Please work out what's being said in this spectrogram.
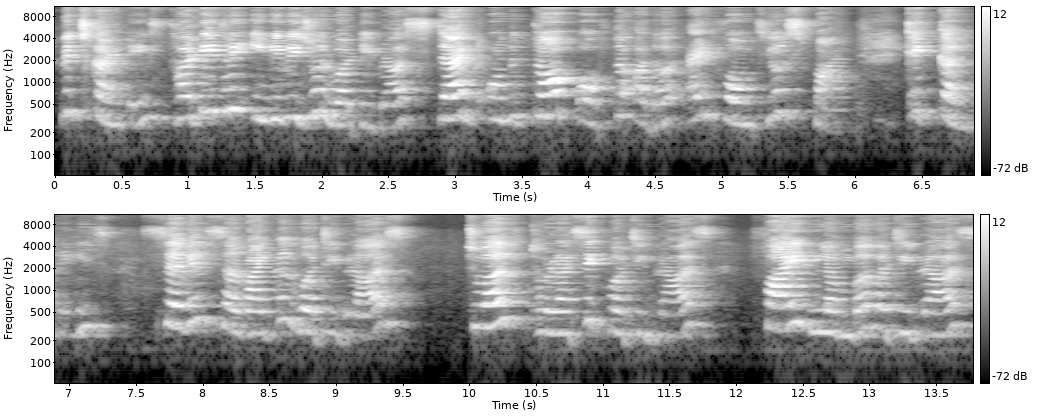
which contains 33 individual vertebrae stacked on the top of the other and forms your spine. It contains 7 cervical vertebrae, 12 thoracic vertebrae, 5 lumbar vertebrae,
